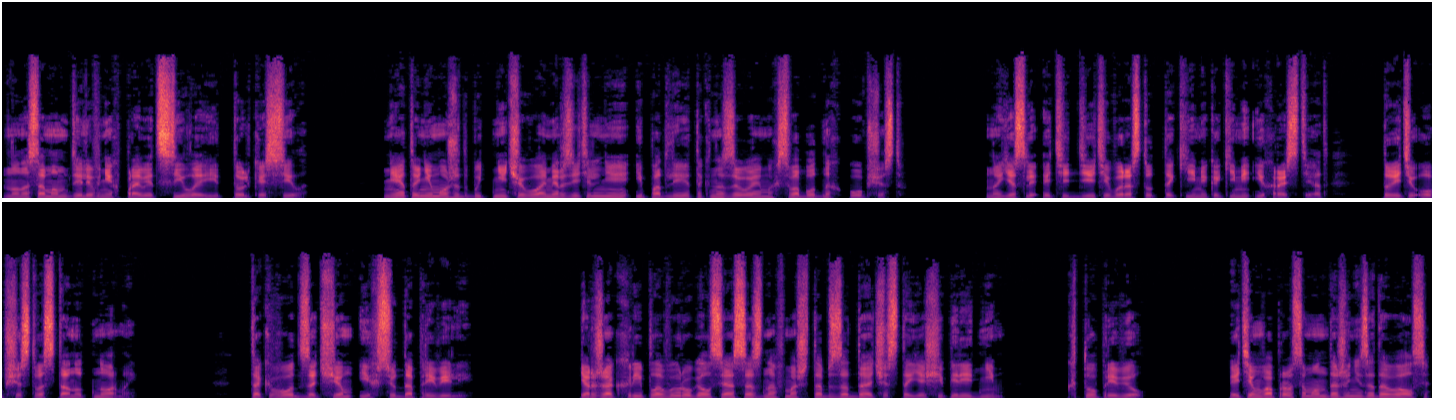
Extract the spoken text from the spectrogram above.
Но на самом деле в них правит сила и только сила. Нет и не может быть ничего омерзительнее и подлее так называемых свободных обществ. Но если эти дети вырастут такими, какими их растят, то эти общества станут нормой. Так вот, зачем их сюда привели. Кержак хрипло выругался, осознав масштаб задачи, стоящей перед ним. Кто привел? Этим вопросом он даже не задавался,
